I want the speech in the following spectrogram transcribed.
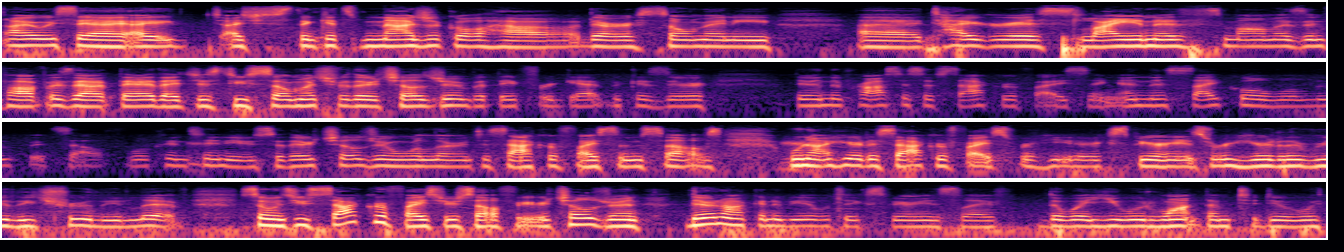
I always say I, I, I just think it's magical how there are so many uh, tigress, lioness mamas and papas out there that just do so much for their children, but they forget because they're they're in the process of sacrificing and this cycle will loop itself will hmm. continue. So their children will learn to sacrifice themselves. We're hmm. not here to sacrifice we're here to experience we're here to really truly live. So once you sacrifice yourself for your children they're not going to be able to experience life the way you would want them to do with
